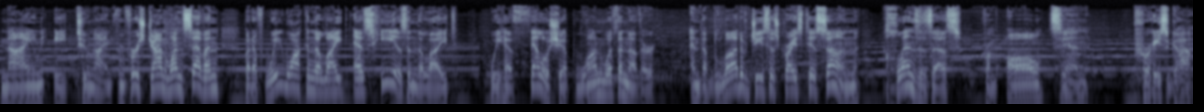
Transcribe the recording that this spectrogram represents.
9829. From 1 John 1 7, but if we walk in the light as he is in the light, we have fellowship one with another, and the blood of Jesus Christ his Son cleanses us from all sin. Praise God.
